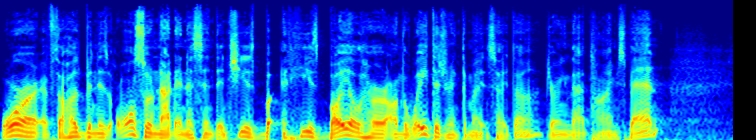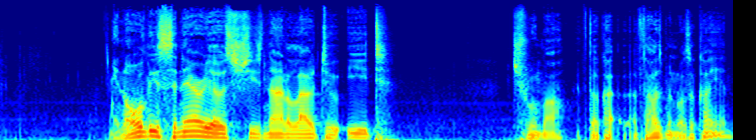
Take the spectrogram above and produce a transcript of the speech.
or if the husband is also not innocent and she is and he is boil her on the way to drink the ma'asaita during that time span. In all these scenarios, she's not allowed to eat truma if the if the husband was a kayan.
